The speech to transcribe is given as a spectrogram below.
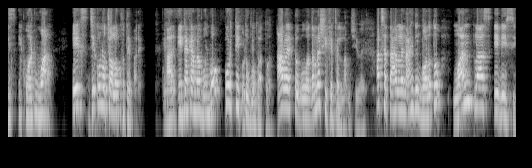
is equal to one X যে কোনো চলক হতে পারে। আর এটাকে আমরা বলব কর্তৃত্ব উপপাদ্য আরও একটা উপপাদ্য আমরা শিখে ফেললাম। জি ভাই। আচ্ছা তাহলে নাহিদুল বলো তো ওয়ান প্লাস এবিসি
